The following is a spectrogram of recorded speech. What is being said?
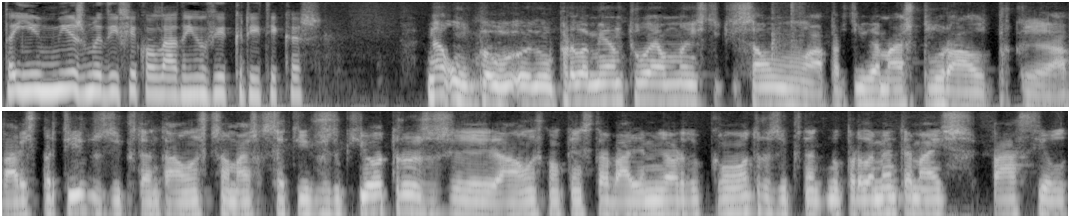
têm a mesma dificuldade em ouvir críticas? Não, o, o, Parlamento é uma instituição à partida mais plural, porque há vários partidos e, portanto, há uns que são mais receptivos do que outros, eh, há uns com quem se trabalha melhor do que com outros e, portanto, no Parlamento é mais fácil,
